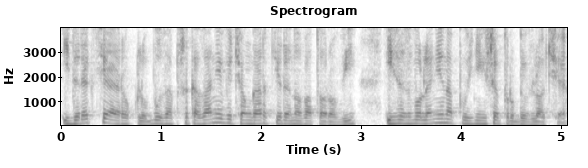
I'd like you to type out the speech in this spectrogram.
i dyrekcja Aeroklubu za przekazanie wyciągarki renowatorowi i zezwolenie na późniejsze próby w locie.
